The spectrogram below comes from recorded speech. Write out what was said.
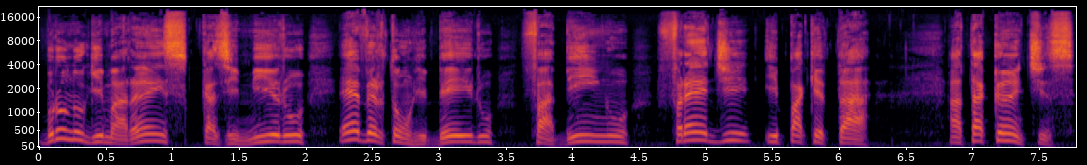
Bruno Guimarães, Casimiro, Everton Ribeiro, Fabinho, Fred e Paquetá. Atacantes:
